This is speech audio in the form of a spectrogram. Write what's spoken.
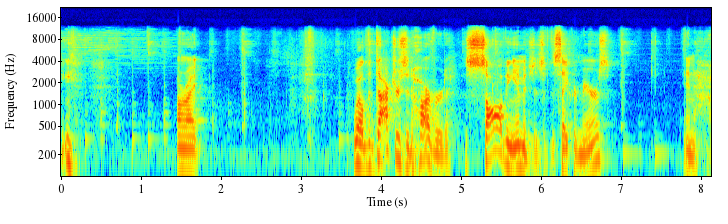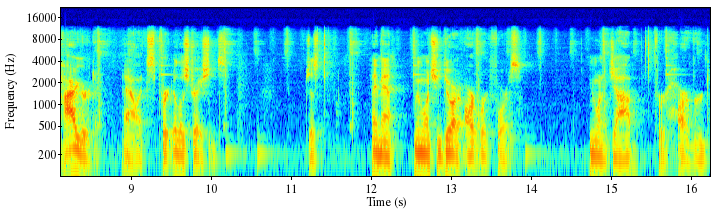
All right. Well, the doctors at Harvard saw the images of the sacred mirrors and hired Alex for illustrations. Just, hey man, we want you to do our artwork for us. You want a job for Harvard?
